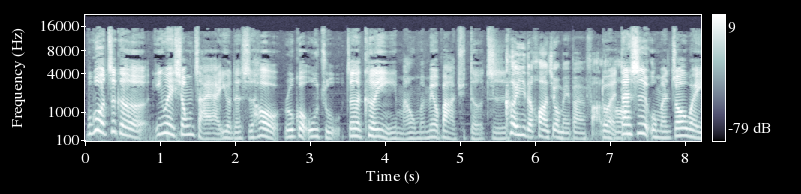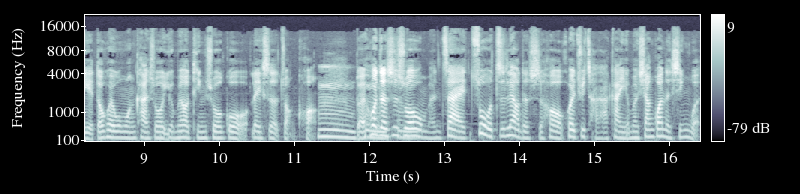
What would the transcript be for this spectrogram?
不过这个因为凶宅啊，有的时候如果屋主真的刻意隐瞒，我们没有办法去得知。刻意的话就没办法了。对，哦、但是我们周围也都会问问看，说有没有听说过类似的状况。嗯，对，或者是说我们在做资料的时候会去查查看有没有相关的新闻。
